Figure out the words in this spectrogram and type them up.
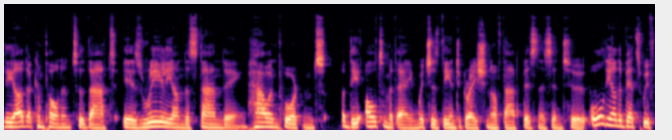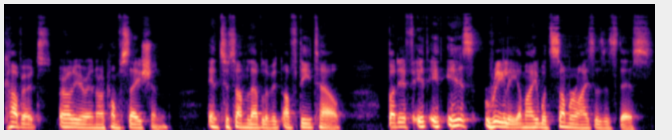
the other component to that is really understanding how important the ultimate aim, which is the integration of that business into all the other bits we've covered earlier in our conversation into some level of, of detail. But if it, it is really, I would summarize it as this,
